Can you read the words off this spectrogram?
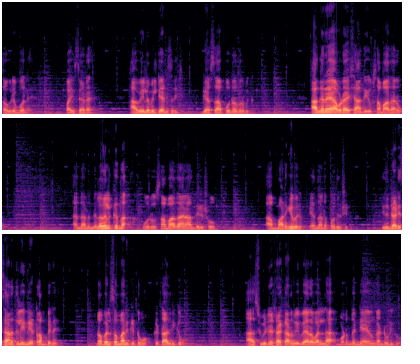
സൗകര്യം പോലെ പൈസയുടെ അവൈലബിലിറ്റി അനുസരിച്ച് ഗസ പുനർനിർമ്മിക്കും. അങ്ങനെ അവിടെ ശാന്തിയും സമാധാനവും എന്താണ് നിലനിൽക്കുന്ന ഒരു സമാധാന അന്തരീക്ഷവും മടങ്ങി വരും എന്നാണ് പ്രതീക്ഷിക്കുന്നത്. ഇതിന്റെ അടിസ്ഥാനത്തിൽ ഇനി ട്രംപിന് നൊബൽ സമ്മാനം കിട്ടുമോ കിട്ടാതിരിക്കുമോ? ആ സ്വീഡിഷ് അക്കാഡമി വേറെ വല്ല മുടന്തന്യായവും കണ്ടുപിടിക്കുമോ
